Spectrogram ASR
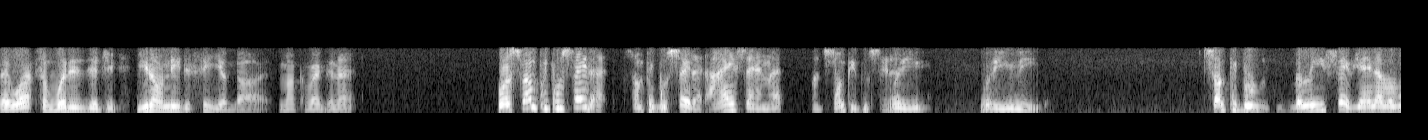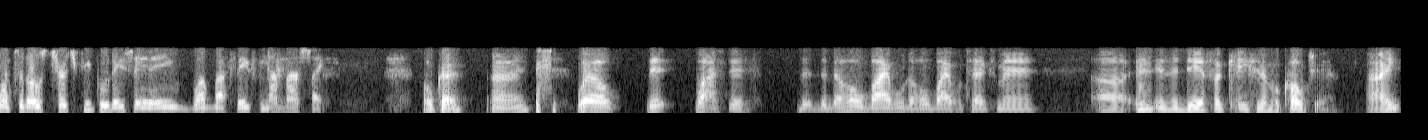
Say what? So what is it you you don't need to see your God. Am I correct in that? Well, some people say that. Some people say that. I ain't saying that, but some people say What do that. you what do you need? Some people believe faith. You ain't never went to those church people. They say they walk by faith and not by sight. Okay. All right. well, th- watch this. The, the the whole Bible, the whole Bible text, man, uh, is, is a deification of a culture. All right.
